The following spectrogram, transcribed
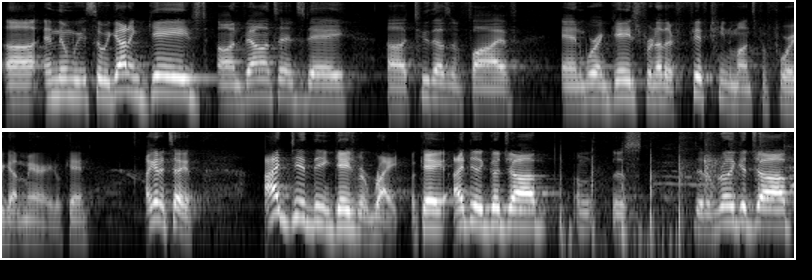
Uh, and then we, so we got engaged on Valentine's Day, uh, 2005, and we're engaged for another 15 months before we got married, okay? I gotta tell you, I did the engagement right, okay? I did a good job. I just did a really good job.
